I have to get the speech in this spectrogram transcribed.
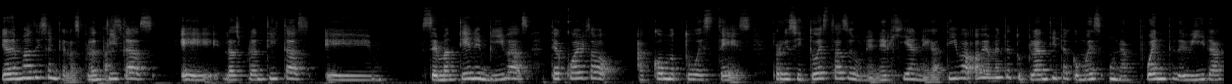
Y además dicen que las plantitas, eh, las plantitas eh, se mantienen vivas de acuerdo a cómo tú estés. Porque si tú estás de una energía negativa, obviamente tu plantita, como es una fuente de vida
